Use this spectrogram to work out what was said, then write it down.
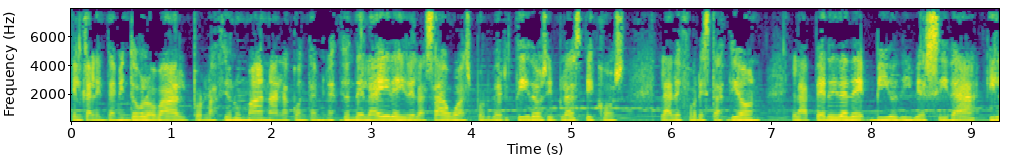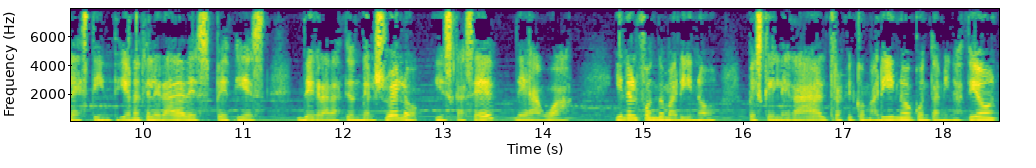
el calentamiento global por la acción humana, la contaminación del aire y de las aguas por vertidos y plásticos, la deforestación, la pérdida de biodiversidad y la extinción acelerada de especies, degradación del suelo y escasez de agua y en el fondo marino, pesca ilegal, tráfico marino, contaminación,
